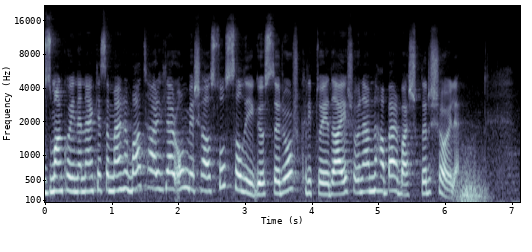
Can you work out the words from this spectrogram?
Uzman Coin'den herkese merhaba. Tarihler 15 Ağustos Salı'yı gösteriyor. Kriptoya dair önemli haber başlıkları şöyle.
